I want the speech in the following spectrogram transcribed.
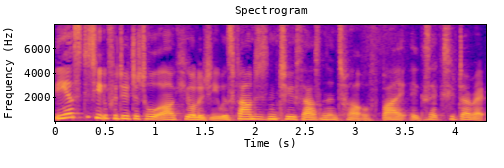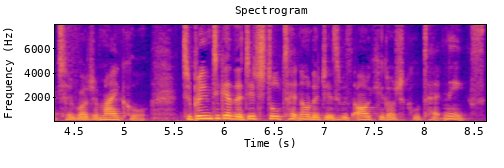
the Institute for Digital Archaeology was founded in 2012 by Executive Director Roger Michel to bring together digital technologies with archaeological techniques.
